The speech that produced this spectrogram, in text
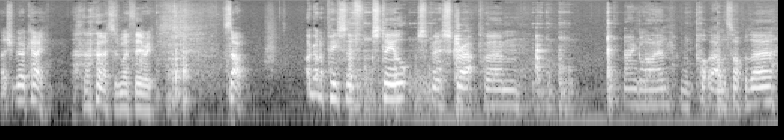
that should be okay this is my theory. So, I got a piece of steel, just a bit of scrap um, angle iron. To put that on the top of there,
